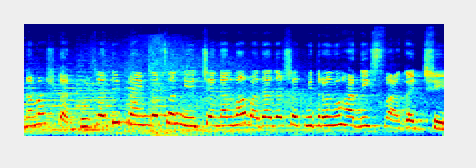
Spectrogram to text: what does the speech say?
નમસ્કાર. ગુજરાતી પ્રાઇમ દર્શન ન્યૂઝ ચેનલમાં બધા દર્શક મિત્રોનું હાર્દિક સ્વાગત છે.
